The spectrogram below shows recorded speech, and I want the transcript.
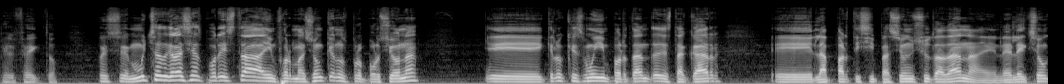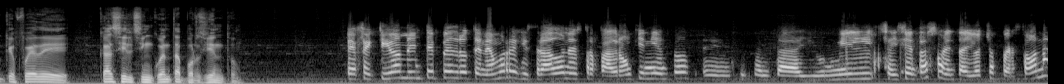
Perfecto. Pues eh, muchas gracias por esta información que nos proporciona. Eh, creo que es muy importante destacar eh, la participación ciudadana en la elección que fue de casi el 50%. Efectivamente, Pedro, tenemos registrado en nuestro padrón 561.648 personas.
